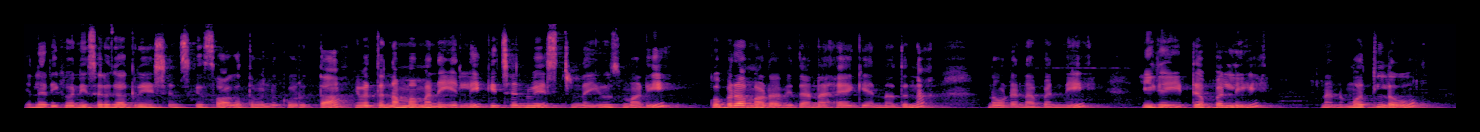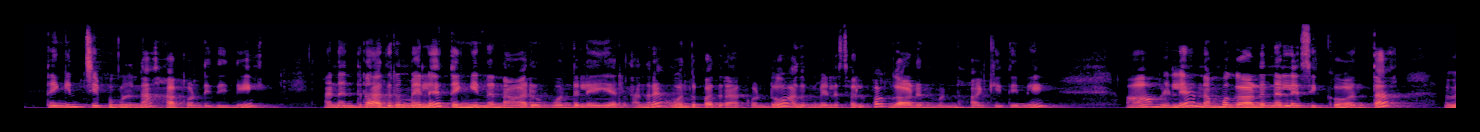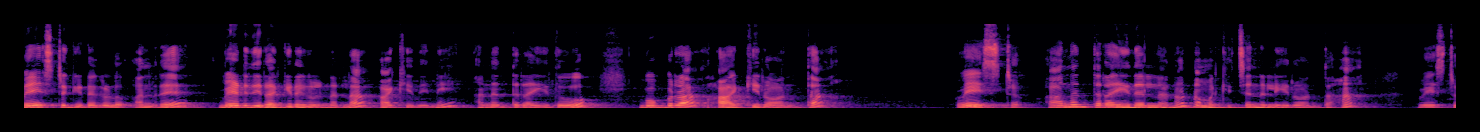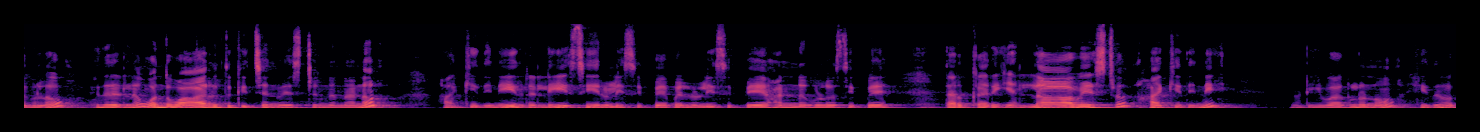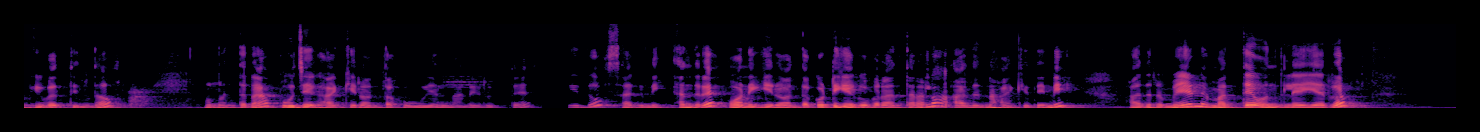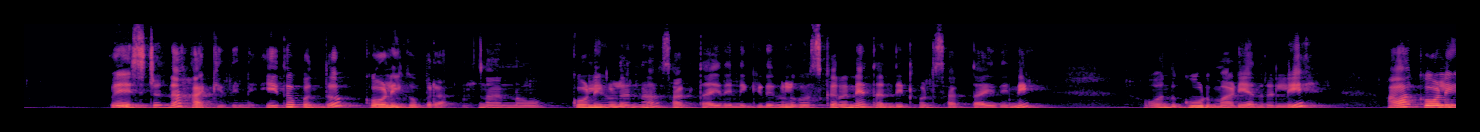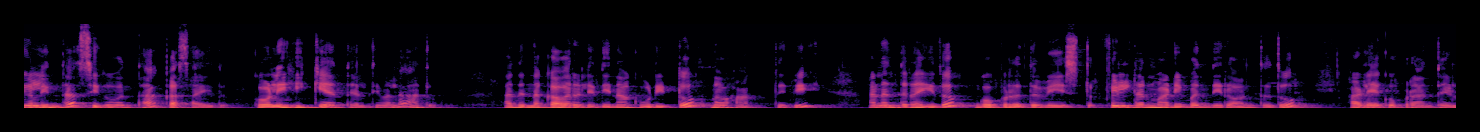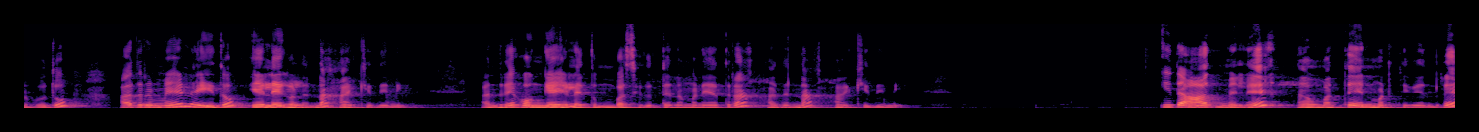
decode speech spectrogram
ಎಲ್ಲರಿಗೂ ನಿಸರ್ಗ ಕ್ರಿಯೇಷನ್ಸ್ಗೆ ಸ್ವಾಗತವನ್ನು ಕೋರುತ್ತಾ, ಇವತ್ತು ನಮ್ಮ ಮನೆಯಲ್ಲಿ ಕಿಚನ್ ವೇಸ್ಟನ್ನು ಯೂಸ್ ಮಾಡಿ ಗೊಬ್ಬರ ಮಾಡೋ ವಿಧಾನ ಹೇಗೆ ಅನ್ನೋದನ್ನು ನೋಡೋಣ ಬನ್ನಿ. ಈಗ ಈ ಟಬ್ಬಲ್ಲಿ ನಾನು ಮೊದಲು ತೆಂಗಿನ ಚಿಪ್ಪುಗಳನ್ನ ಹಾಕ್ಕೊಂಡಿದ್ದೀನಿ ಅನಂತರ ಅದರ ಮೇಲೆ ತೆಂಗಿನ ನಾರು ಒಂದು ಲೇಯರ್ ಅಂದರೆ ಒಂದು ಪದರ ಹಾಕ್ಕೊಂಡು ಅದ್ರ ಮೇಲೆ ಸ್ವಲ್ಪ ಗಾರ್ಡನ್ ಮಣ್ಣು ಹಾಕಿದ್ದೀನಿ. ಆಮೇಲೆ ನಮ್ಮ ಗಾರ್ಡನಲ್ಲೇ ಸಿಕ್ಕೋ ಅಂಥ ವೇಸ್ಟ್ ಗಿಡಗಳು ಅಂದರೆ ಬೇಡದಿರೋ ಗಿಡಗಳನ್ನೆಲ್ಲ ಹಾಕಿದ್ದೀನಿ. ಅನಂತರ ಇದು ಗೊಬ್ಬರ ಹಾಕಿರೋ ಅಂಥ ವೇಸ್ಟ್ ಆನಂತರ ಇದೆಲ್ಲನೂ ನಮ್ಮ ಕಿಚನಲ್ಲಿ ಇರುವಂತಹ ವೇಸ್ಟ್ಗಳು ಇದರಲ್ಲೂ ಒಂದು ವಾರದ ಕಿಚನ್ ವೇಸ್ಟನ್ನು ನಾನು ಹಾಕಿದ್ದೀನಿ. ಇದರಲ್ಲಿ ಈರುಳ್ಳಿ ಸಿಪ್ಪೆ, ಬೆಳ್ಳುಳ್ಳಿ ಸಿಪ್ಪೆ, ಹಣ್ಣುಗಳು ಸಿಪ್ಪೆ, ತರಕಾರಿ ಎಲ್ಲ ವೇಸ್ಟು ಹಾಕಿದ್ದೀನಿ. ನೋಡಿ ಇವಾಗ್ಲೂ ಇದು ಇವತ್ತಿಂದು ನಂತರ ಪೂಜೆಗೆ ಹಾಕಿರೋಂಥ ಹೂವು ಎಲ್ಲನೂ ಇರುತ್ತೆ. ಇದು ಸಗಣಿ, ಅಂದರೆ ಒಣಗಿರೋ ಅಂಥ ಕೊಟ್ಟಿಗೆ ಗೊಬ್ಬರ ಅಂತಾರಲ್ಲ, ಅದನ್ನು ಹಾಕಿದ್ದೀನಿ. ಅದರ ಮೇಲೆ ಮತ್ತೆ ಒಂದು ಲೇಯರ್ ವೇಸ್ಟನ್ನು ಹಾಕಿದ್ದೀನಿ. ಇದು ಬಂದು ಕೋಳಿ ಗೊಬ್ಬರ. ನಾನು ಕೋಳಿಗಳನ್ನು ಸಾಕ್ತಾಯಿದ್ದೀನಿ ಗಿಡಗಳಿಗೋಸ್ಕರನೇ ತಂದಿಟ್ಕೊಂಡು ಸಾಕ್ತಾಯಿದ್ದೀನಿ ಒಂದು ಗೂಡು ಮಾಡಿ ಅದರಲ್ಲಿ ಆ ಕೋಳಿಗಳಿಂದ ಸಿಗುವಂಥ ಕಸ ಇದು. ಕೋಳಿ ಹಿಕ್ಕೆ ಅಂತ ಹೇಳ್ತೀವಲ್ಲ ಅದು. ಅದನ್ನು ಕವರಲ್ಲಿ ದಿನ ಕೂಡಿಟ್ಟು ನಾವು ಹಾಕ್ತೀವಿ. ಅನಂತರ ಇದು ಗೊಬ್ಬರದ ವೇಸ್ಟ್ ಫಿಲ್ಟರ್ ಮಾಡಿ ಬಂದಿರೋ ಅಂಥದ್ದು, ಹಳೆ ಗೊಬ್ಬರ ಅಂತ ಹೇಳ್ಬೋದು. ಅದರ ಮೇಲೆ ಇದು ಎಲೆಗಳನ್ನು ಹಾಕಿದ್ದೀನಿ. ಅಂದರೆ ಹೊಂಗೆ ಎಲೆ ತುಂಬ ಸಿಗುತ್ತೆ ನಮ್ಮ ಮನೆ ಹತ್ರ, ಅದನ್ನು ಹಾಕಿದ್ದೀನಿ. ಇದಾದಮೇಲೆ ನಾವು ಮತ್ತೆ ಏನು ಮಾಡ್ತೀವಿ ಅಂದರೆ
